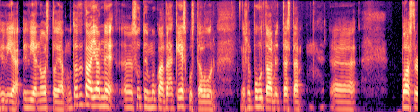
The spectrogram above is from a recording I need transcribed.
hyviä, hyviä nostoja. Mutta otetaan Janne sut nyt mukaan tähän keskusteluun. Jos me puhutaan nyt tästä ää, Plaster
